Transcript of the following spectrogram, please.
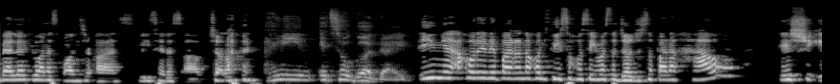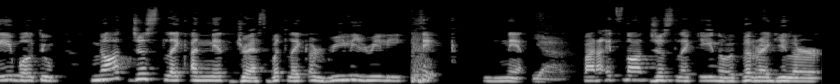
Bella, if you wanna sponsor us, please hit us up. Charot. I mean, it's so good, right? Yun nga, ako rin eh, parang na-confuse ako same as the judges na parang how is she able to not just like a knit dress, but like a really, really thick knit. Yeah. Parang it's not just like, you know, the regular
